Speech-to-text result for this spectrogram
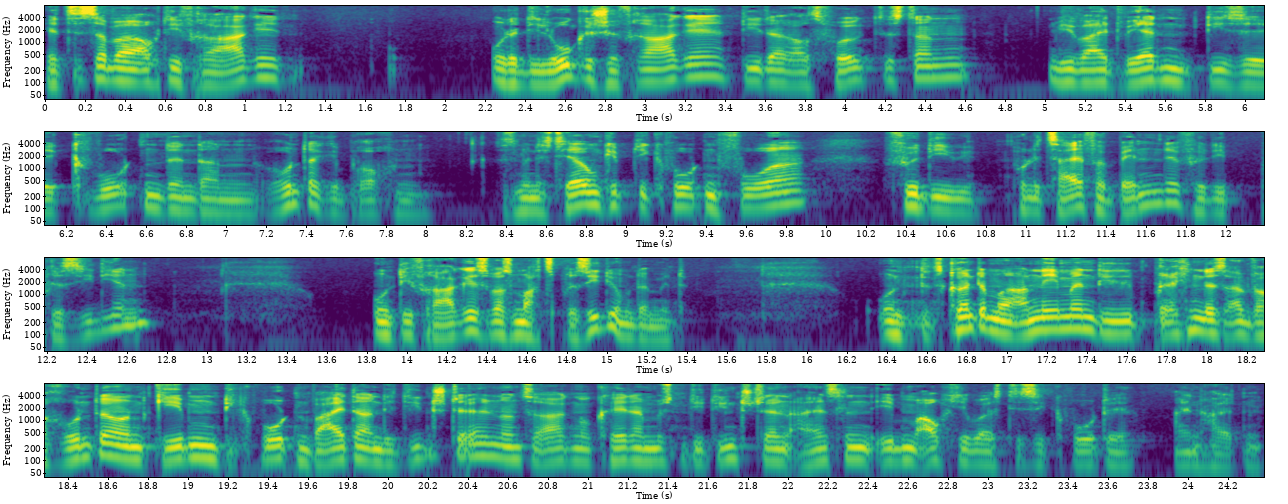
Jetzt ist aber auch die Frage, oder die logische Frage, die daraus folgt, ist dann, wie weit werden diese Quoten denn dann runtergebrochen? Das Ministerium gibt die Quoten vor für die Polizeiverbände, für die Präsidien. Und die Frage ist, was macht das Präsidium damit? Und jetzt könnte man annehmen, die brechen das einfach runter und geben die Quoten weiter an die Dienststellen und sagen, okay, dann müssen die Dienststellen einzeln eben auch jeweils diese Quote einhalten.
